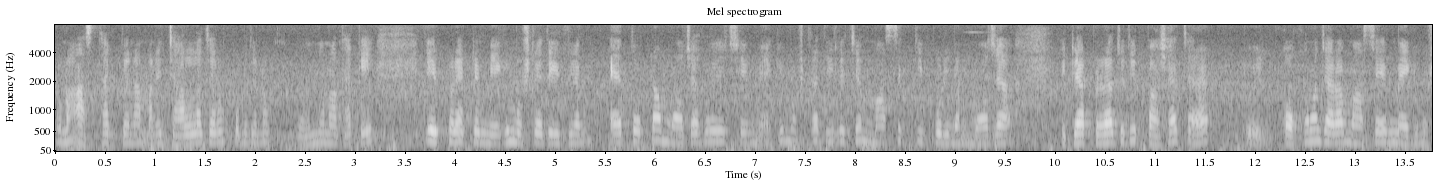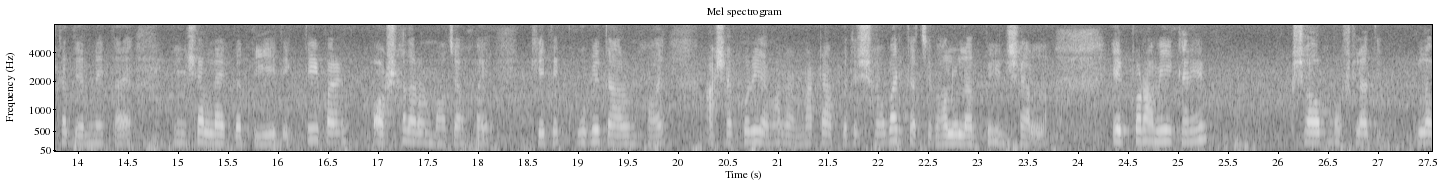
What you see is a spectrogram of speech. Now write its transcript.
কোনো আঁচ থাকবে না মানে ঝাল্লা যেন কোনো যেন গন্ধ না থাকে। এরপর একটা ম্যাগি মশলা দিয়ে দিলাম। এতটা মজা হয়েছে। ম্যাগি মশলা দিলে যে মাছে কী পরিমাণ মজা। এটা আপনারা যদি বাসায় যারা কখনও যারা মাছে ম্যাগি মশলা দেন নাই, তারা ইনশাল্লাহ একবার দিয়ে দেখতেই পারেন। অসাধারণ মজা হয়। খেতে খুবই দারুণ হয়। আশা করি আমার রান্নাটা আপনাদের সবার কাছে ভালো লাগবে ইনশাল্লাহ। এরপর আমি এখানে সব মশলাগুলো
